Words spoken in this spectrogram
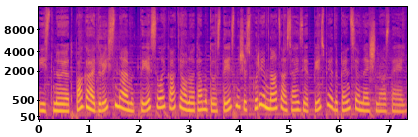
Īstenojot pagaidu risinājumu, tiesa lika atjaunot amatos tiesnešus, kuriem nācās aiziet piespiedu pensionēšanās dēļ.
